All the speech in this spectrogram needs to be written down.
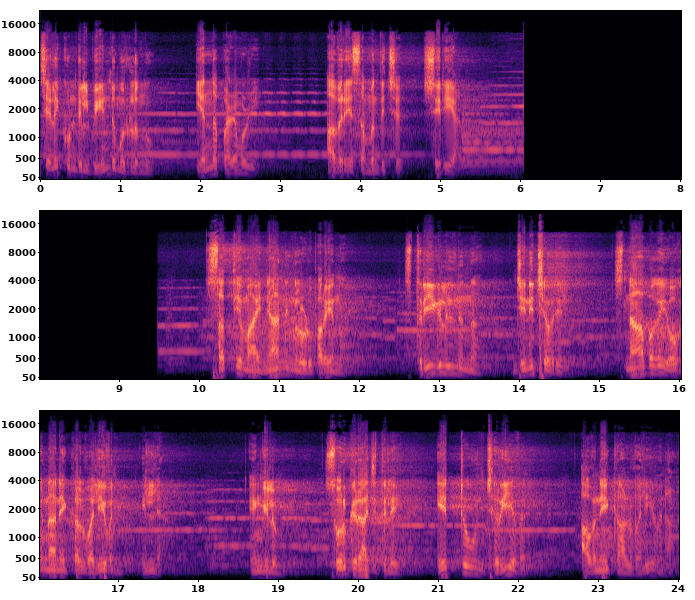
ചെളിക്കുണ്ടിൽ വീണ്ടും ഉരുളുന്നു എന്ന പഴമൊഴി അവരെ സംബന്ധിച്ച് ശരിയാണ്. സത്യമായി ഞാൻ നിങ്ങളോട് പറയുന്നു സ്ത്രീകളിൽ നിന്ന് ജനിച്ചവരിൽ സ്നാപക യോഹനാനേക്കാൾ വലിയവൻ ഇല്ല. എങ്കിലും സ്വർഗരാജ്യത്തിലെ ഏറ്റവും ചെറിയവൻ അവനേക്കാൾ വലിയവനാണ്.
